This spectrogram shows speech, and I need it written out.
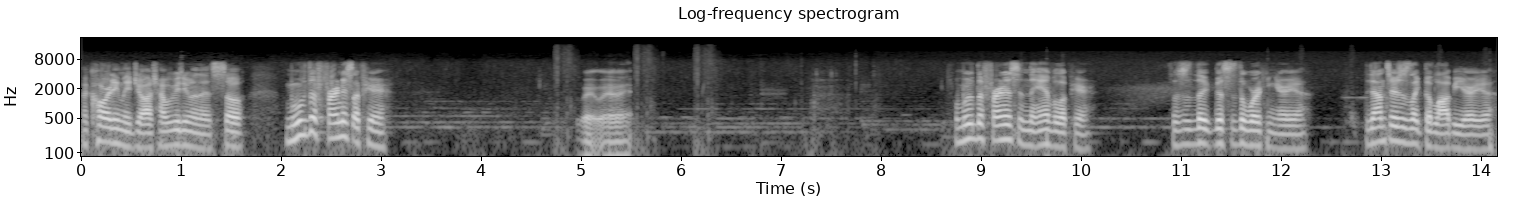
accordingly, Josh. How are we doing this? So, move the furnace up here. Wait, wait, wait. We'll move the furnace and the anvil up here. So this is the, this is the working area. The downstairs is like the lobby area.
